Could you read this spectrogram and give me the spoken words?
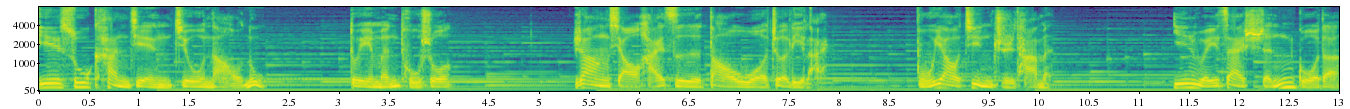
耶稣看见就恼怒，对门徒说：“让小孩子到我这里来，不要禁止他们，因为在神国的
